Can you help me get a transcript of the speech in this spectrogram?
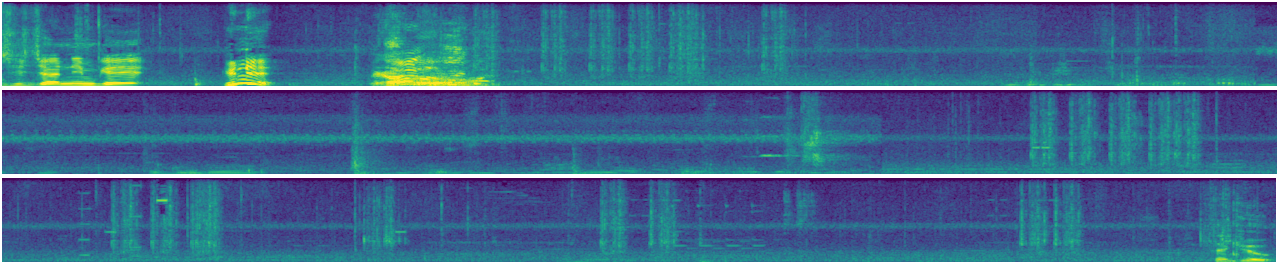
장님께 근데 Thank you.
